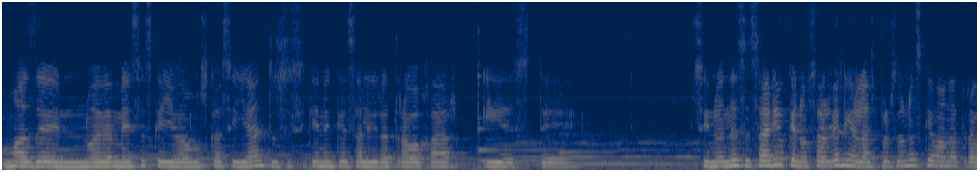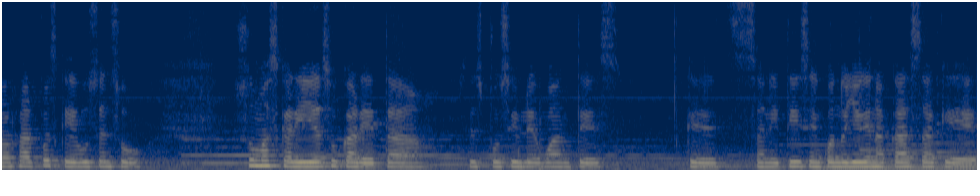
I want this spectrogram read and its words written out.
más de nueve meses que llevamos casi ya, entonces sí tienen que salir a trabajar y este si no es necesario que no salgan y a las personas que van a trabajar pues que usen su, su mascarilla, su careta, si es posible guantes, que saniticen cuando lleguen a casa, que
